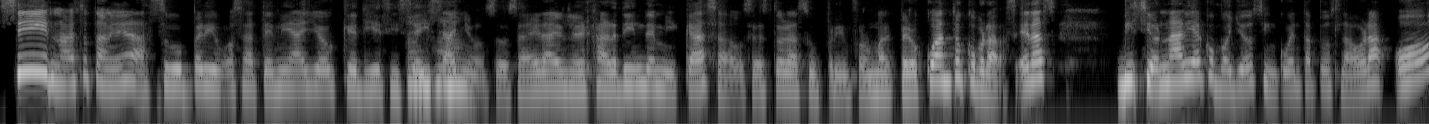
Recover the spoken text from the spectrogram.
Sí, no, esto también era súper, o sea, tenía yo que 16 años, o sea, era en el jardín de mi casa, o sea, esto era súper informal, pero ¿cuánto cobrabas? ¿Eras visionaria como yo, 50 pesos la hora, o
